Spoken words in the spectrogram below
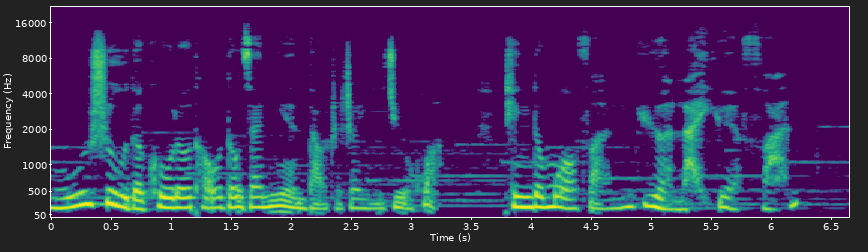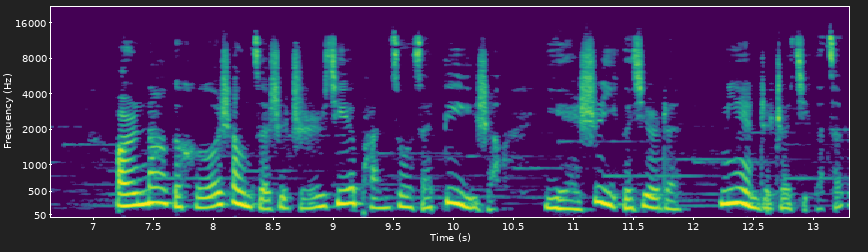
无数的骷髅头都在念叨着这一句话，听得莫凡越来越烦。而那个和尚则是直接盘坐在地上，也是一个劲儿的念着这几个字。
